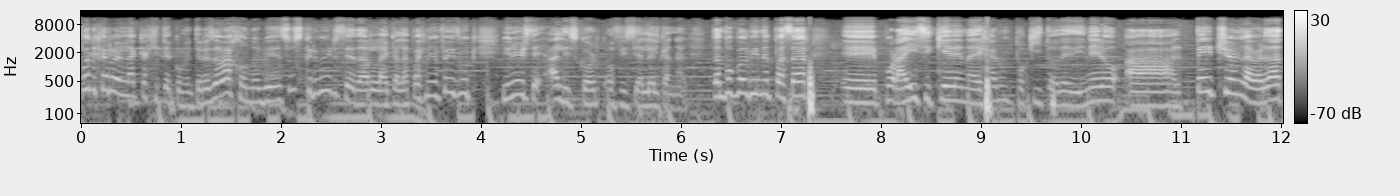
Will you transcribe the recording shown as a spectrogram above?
Pueden dejarlo en la cajita de comentarios de abajo. No olviden suscribirse, dar like a la página en Facebook y unirse al Discord oficial del canal. Tampoco olviden pasar eh, por ahí si quieren a dejar un poquito de dinero al Patreon. La verdad,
